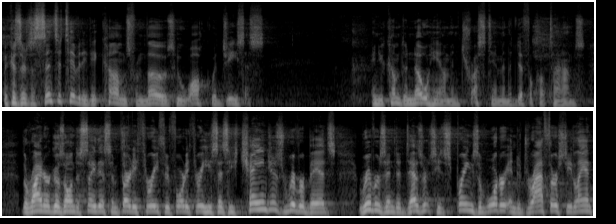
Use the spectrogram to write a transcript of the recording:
Because there's a sensitivity that comes from those who walk with Jesus. And you come to know him and trust him in the difficult times. The writer goes on to say this in 33 through 43. He says, He changes riverbeds, rivers into deserts, His springs of water into dry, thirsty land.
